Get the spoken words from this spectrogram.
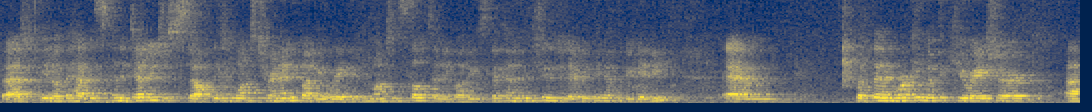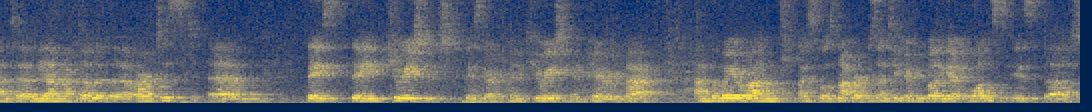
that you know they had this kind of deluge of stuff. They didn't want to turn anybody away. They didn't want to insult anybody, so they kind of included everything at the beginning. Um, but then working with the curator and uh, Leanne McDonagh, the artist, um, they they curated. They started kind of curating and pairing back. And the way around, I suppose, not representing everybody at once is that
